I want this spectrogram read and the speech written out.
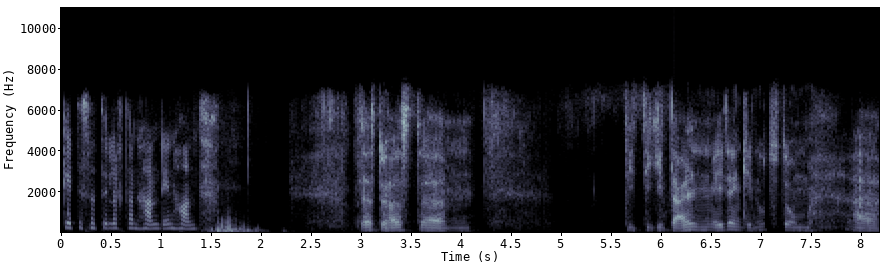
geht es natürlich dann Hand in Hand. Das heißt, du hast ähm, die digitalen Medien genutzt, um äh,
